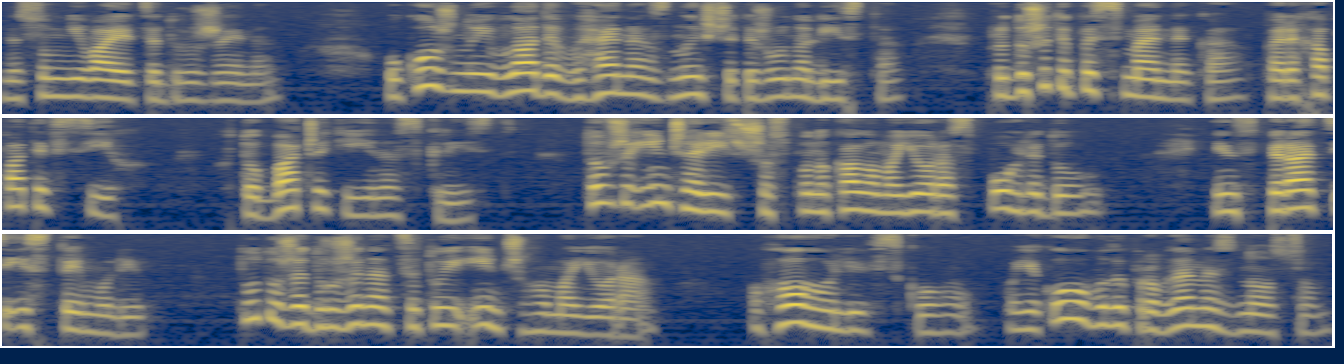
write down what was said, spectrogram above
не сумнівається дружина. У кожної влади в генах знищити журналіста, придушити письменника, перехапати всіх, хто бачить її наскрізь. То вже інша річ, що спонукало майора з погляду, інспірації і стимулів. Тут уже дружина цитує іншого майора, Гоголівського, у якого були проблеми з носом.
